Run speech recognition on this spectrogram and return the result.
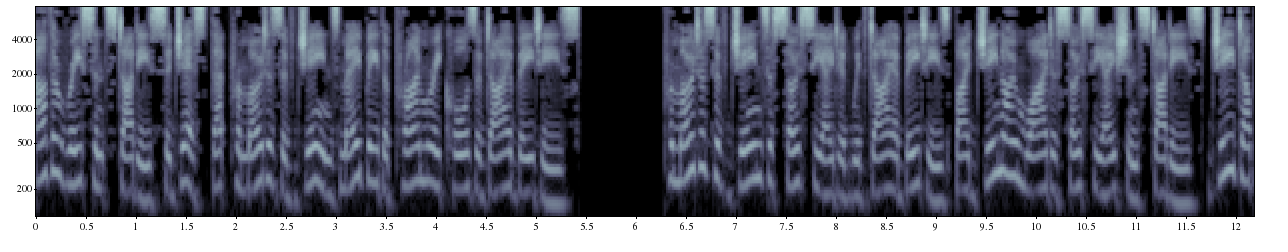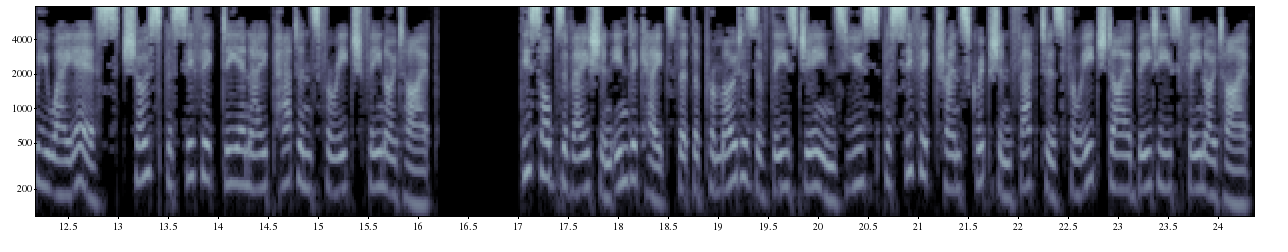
Other recent studies suggest that promoters of genes may be the primary cause of diabetes. Promoters of genes associated with diabetes by genome-wide association studies show specific DNA patterns for each phenotype. This observation indicates that the promoters of these genes use specific transcription factors for each diabetes phenotype.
